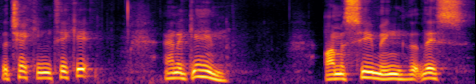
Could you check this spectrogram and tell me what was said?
the checking ticket. And again, I'm assuming that this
